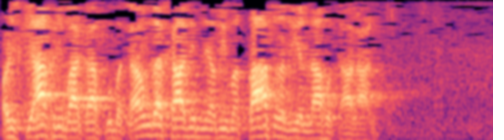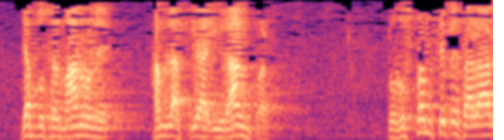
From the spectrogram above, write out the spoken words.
اور اس کی آخری بات آپ کو بتاؤں گا، سعد ابن ابی وقاص رضی اللہ تعالیٰ جب مسلمانوں نے حملہ کیا ایران پر، تو رستم سے پہ سالار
